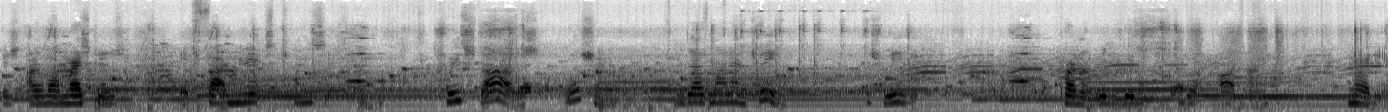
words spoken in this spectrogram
because I don't want race because it's five minutes twenty six. Three stars. Awesome. 2009 That's really good. Probably not really good, but don't know. No idea.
